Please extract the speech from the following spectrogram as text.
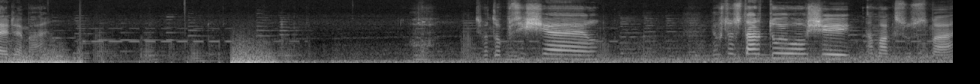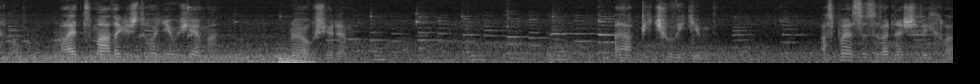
jedeme. Oh, jsme to přišel. Já už to startuju, hoši. Na maxu jsme. Ale je tma, takže to hodně užijeme. No já už jedem. A já píču vidím. Aspoň se zvedneš rychle.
